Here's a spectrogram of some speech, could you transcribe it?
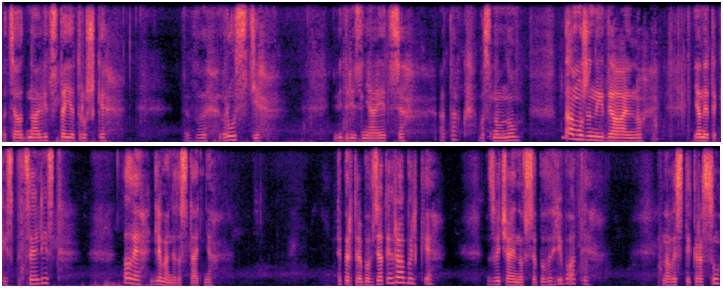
Оця одна відстає трошки в рості, відрізняється. А так, в основному, да, може не ідеально. Я не такий спеціаліст, але для мене достатньо. Тепер треба взяти грабельки, звичайно, все повигрібати, навести красу.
